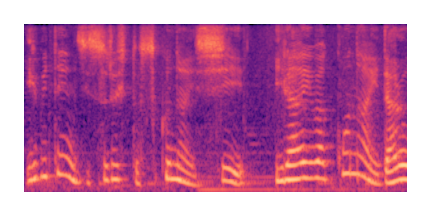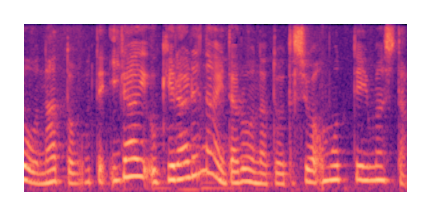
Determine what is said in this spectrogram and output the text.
指展示する人少ないし依頼は来ないだろうなと思って依頼受けられないだろうなと私は思っていました。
